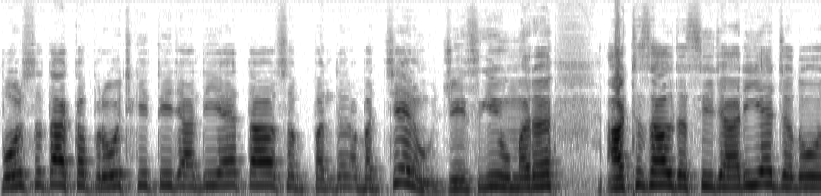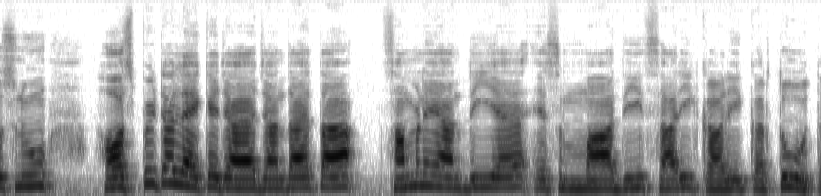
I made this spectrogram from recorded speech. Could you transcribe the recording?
ਪੁਲਿਸ ਤੱਕ ਅਪਰੋਚ ਕੀਤੀ ਜਾਂਦੀ ਹੈ, ਤਾਂ ਉਸ ਬੰਦੇ- ਬੱਚੇ ਨੂੰ ਜਿਸ ਦੀ ਉਮਰ 8 ਸਾਲ ਦੱਸੀ ਜਾ ਰਹੀ ਹੈ, ਜਦੋਂ ਉਸ ਨੂੰ ਹਸਪੀਟਲ ਲੈ ਕੇ ਜਾਇਆ ਜਾਂਦਾ ਹੈ, ਤਾਂ ਸਾਹਮਣੇ ਆਂਦੀ ਹੈ ਇਸ ਮਾਂ ਦੀ ਸਾਰੀ ਕਾਲੀ ਕਰਤੂਤ।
